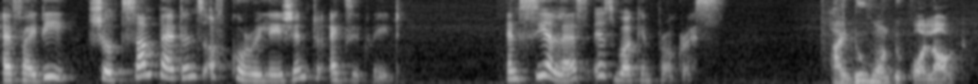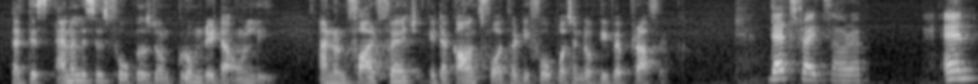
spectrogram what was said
FID showed some patterns of correlation to exit rate. And CLS is work in progress. I do want to call out that this analysis focused on Chrome data only, and on Farfetch, it accounts for 34% of the web traffic. That's right, Saurabh. And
